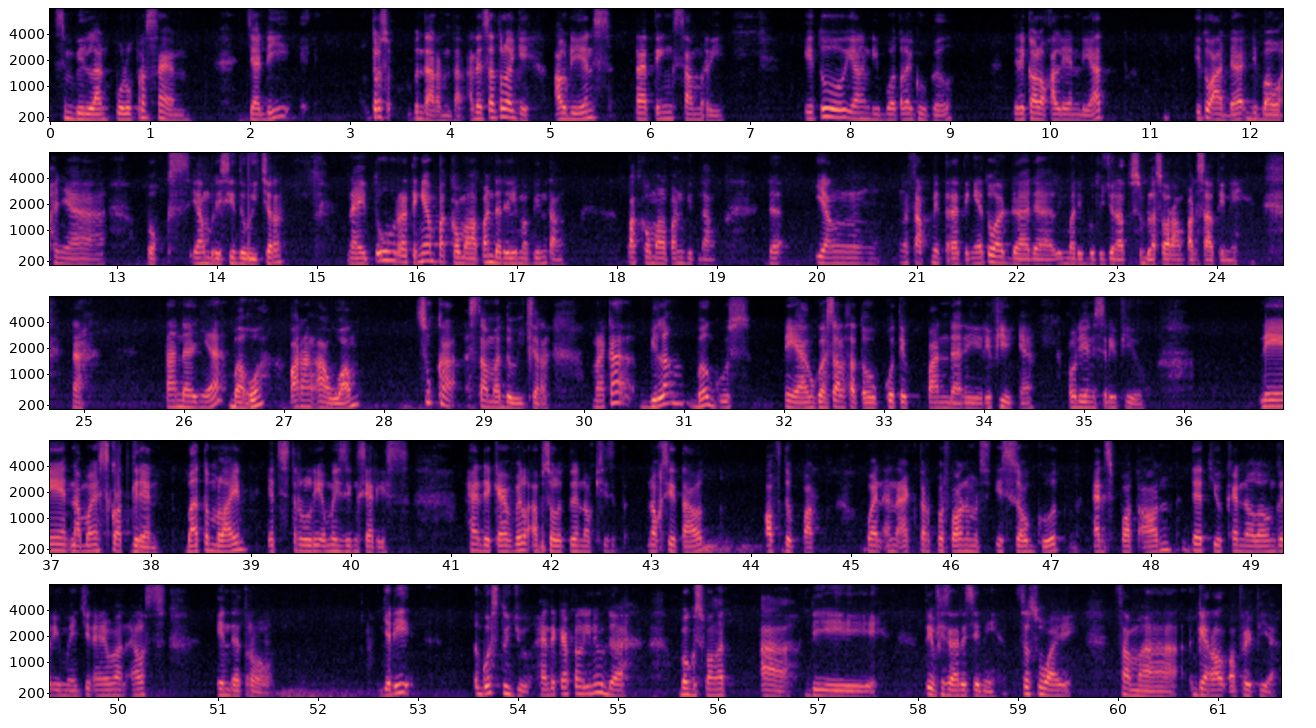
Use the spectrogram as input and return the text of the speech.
90%. Jadi terus bentar bentar, ada satu lagi, audience rating summary. Itu yang dibuat oleh Google. Jadi kalau kalian lihat itu ada di bawahnya box yang berisi The Witcher Nah itu ratingnya 4,8 dari 5 bintang. 4,8 bintang. Da, yang nge-submit ratingnya itu ada ada 5.711 orang pada saat ini. Nah, tandanya bahwa orang awam suka sama The Witcher. Mereka bilang bagus. Nih ya, gue salah satu kutipan dari reviewnya, audience review. Nih namanya Scott Grant. Bottom line, it's truly amazing series. Henry Cavill absolutely knocks it, knocks it out of the park when an actor performance is so good and spot on that you can no longer imagine anyone else in that role. Jadi gue setuju, Henry Cavill ini udah bagus banget uh, di TV series ini, sesuai sama Geralt of Rivia.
